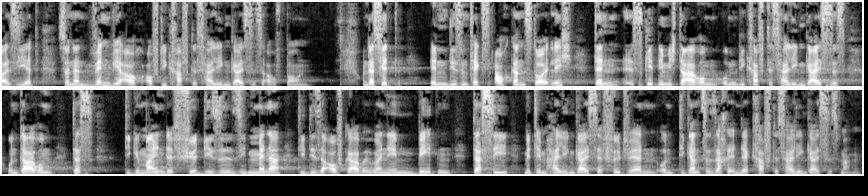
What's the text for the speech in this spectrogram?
basiert, sondern wenn wir auch auf die Kraft des Heiligen Geistes aufbauen. Und das wird in diesem Text auch ganz deutlich, denn es geht nämlich darum, um die Kraft des Heiligen Geistes und darum, dass die Gemeinde für diese sieben Männer, die diese Aufgabe übernehmen, beten, dass sie mit dem Heiligen Geist erfüllt werden und die ganze Sache in der Kraft des Heiligen Geistes machen.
